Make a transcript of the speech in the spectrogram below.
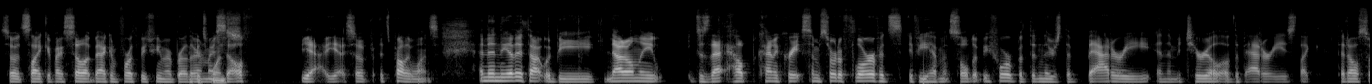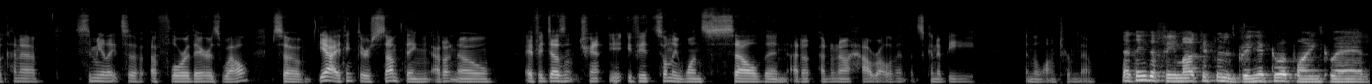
So it's like if I sell it back and forth between my brother and myself. Once. Yeah, yeah. So it's probably once. And then the other thought would be not only does that help kind of create some sort of floor if it's if you haven't sold it before? But then there's the battery and the material of the batteries like that also kind of simulates a, a floor there as well. So yeah i think there's something. I don't know if it doesn't tra- if it's only one cell then i don't i don't know how relevant that's going to be in the long term though. I think the free market will bring it to a point where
